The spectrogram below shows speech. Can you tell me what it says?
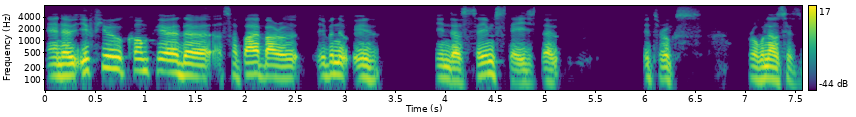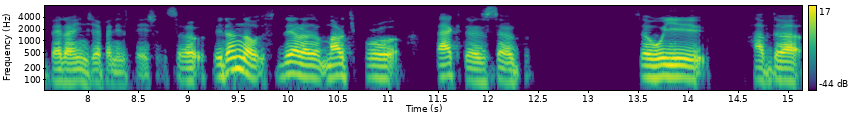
And uh, if you compare the survival, even with in the same stage, the it looks prognosis better in Japanese patients. So we don't know. There are multiple factors. So, so we have the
